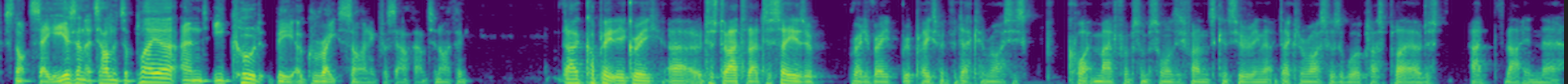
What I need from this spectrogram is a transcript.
It's not to say he isn't a talented player, and he could be a great signing for Southampton, I think. I completely agree. Uh, just to add to that, to say he's a ready, ready replacement for Declan Rice is quite mad from some Swansea fans, considering that Declan Rice was a world class player. I'll just add that in there.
